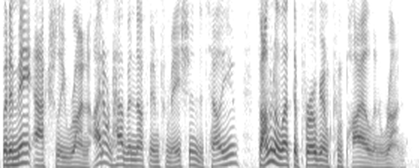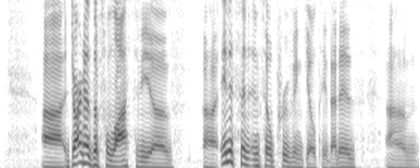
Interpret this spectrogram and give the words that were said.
but it may actually run. I don't have enough information to tell you, so I'm going to let the program compile and run. Uh, Dart has a philosophy of uh, innocent until proven guilty. That is, um,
